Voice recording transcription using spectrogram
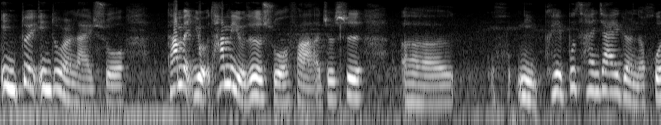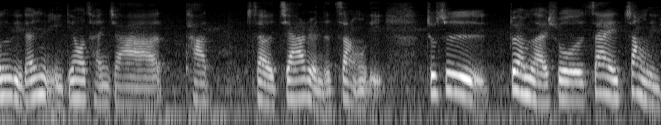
印对印度人来说，他们有他们有这个说法，就是呃你可以不参加一个人的婚礼，但是你一定要参加他的家人的葬礼，就是对他们来说，在葬礼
